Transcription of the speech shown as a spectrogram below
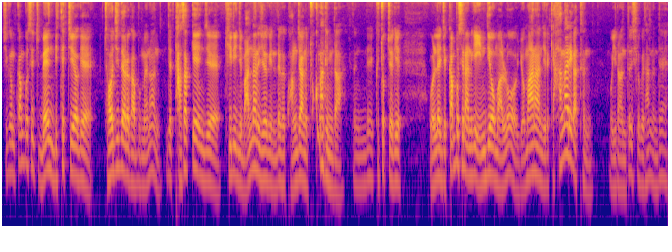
지금 깜부시 맨 밑에 지역에 저지대로 가보면은 이제 다섯 개 이제 길이 이제 만나는 지역이 있는데 그 광장이 조그만 겁니다. 근데 그쪽 지역이 원래 이제 깜부시라는 게 인디어 말로 요만한 이렇게 항아리 같은 뭐 이런 뜻이라고 하는데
